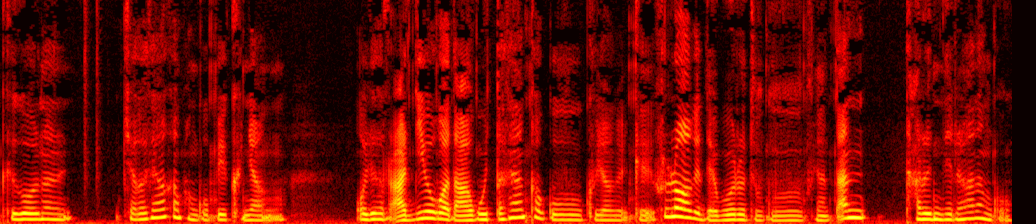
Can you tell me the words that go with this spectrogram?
그거는 제가 생각한 방법이 그냥 어디서 라디오가 나오고 있다 생각하고 그냥 이렇게 흘러가게 내버려 두고 그냥 딴 다른 일을 하는 거.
